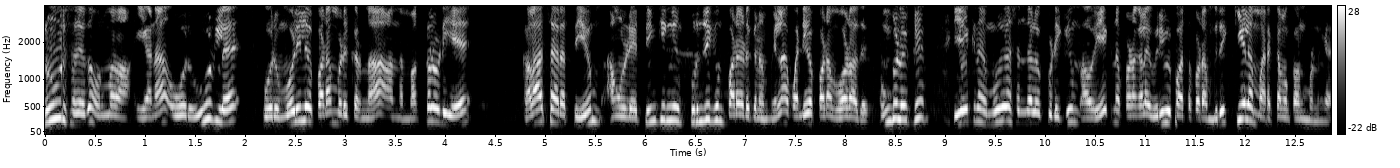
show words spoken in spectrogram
நூறு சதவீதம் உண்மைதான். ஏன்னா ஒரு ஊர்ல ஒரு மொழியில படம் எடுக்கிறனா அந்த மக்களுடைய கலாச்சாரத்தையும் அவங்களுடைய திங்கிங்கையும் புரிஞ்சுக்கும் படம் எடுக்கணும். எல்லாம் கண்டிப்பாக படம் ஓடாது. உங்களுக்கு இயக்குனர் முருகா செந்தளவு பிடிக்கும். அவர் இயக்குன படங்களை விரும்பி பார்த்த படம் இது கீழே மறக்காம கவுண்ட் பண்ணுங்க.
